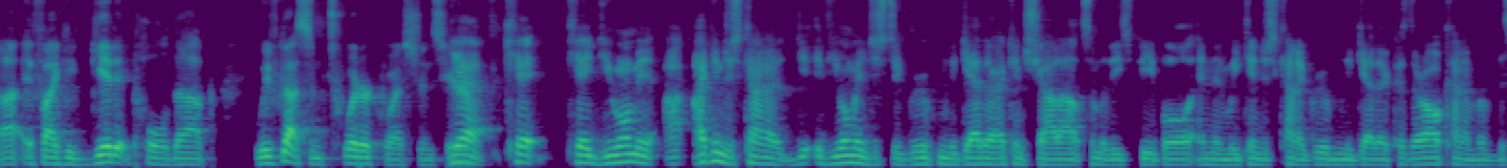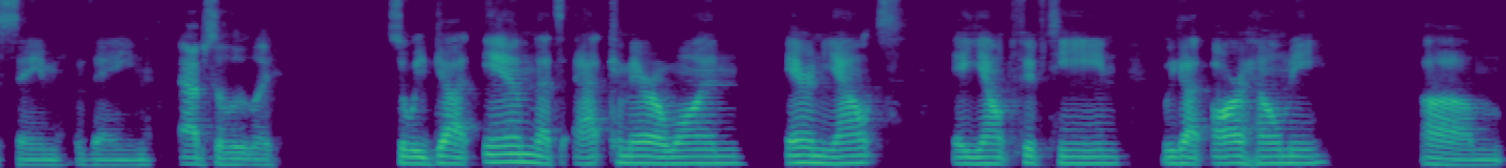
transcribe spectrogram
uh, if I could get it pulled up, we've got some Twitter questions here. Yeah, Kay, Kay do you want me? I, I can just kind of, if you want me just to group them together, I can shout out some of these people, and then we can just kind of group them together because they're all kind of of the same vein. Absolutely. So we've got M, that's at Camaro One, Aaron Younts, a Yount 15. We got R. Helmy. Um,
